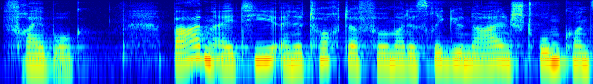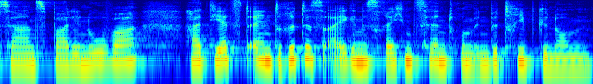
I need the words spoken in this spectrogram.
Freiburg. Baden IT, eine Tochterfirma des regionalen Stromkonzerns Badenova, hat jetzt ein drittes eigenes Rechenzentrum in Betrieb genommen.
